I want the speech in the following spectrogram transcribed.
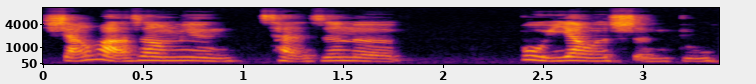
想法上面产生了不一样的深度。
